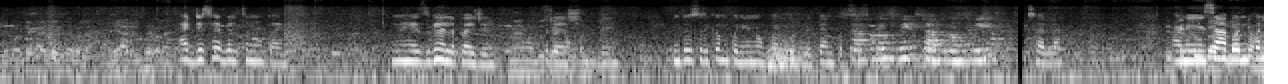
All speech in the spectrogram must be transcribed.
हे बोलते काय ऍड्रेसेबल आहे? हे ऍड्रेसेबल आहे. ॲडजस्टेबलचं नको आहे. मग हेच घ्यायला पाहिजे. नाही मग दुसऱ्या फ्रेश कंपनी दुसरी कंपनी नको आहे कुठली पॅम्पर्स चला. आणि साबण पण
